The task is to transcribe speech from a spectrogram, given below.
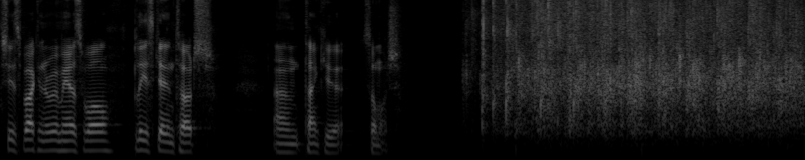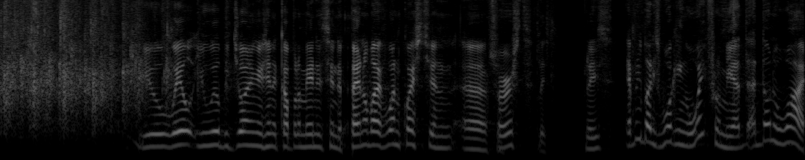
She's back in the room here as well. Please get in touch, and thank you so much. You will, you will be joining us in a couple of minutes in the panel. But I have one question uh, Sure, first. please. Please. Everybody's walking away from me. I, I don't know why.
